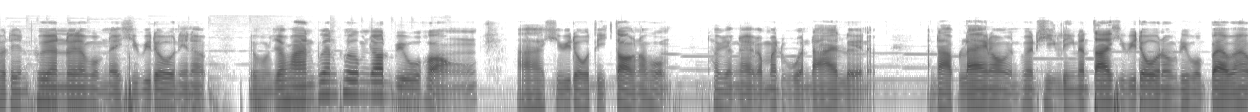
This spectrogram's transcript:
วัสดีเพื่อนด้วยนะผมในคลิปวิดีโอนี้นะเดี๋ยวผมจะพาเพื่อนเพิ่มยอดวิวของอ่าคลิปวิดีโอติ๊กตอกนะผมทำยังไงก็มาดูกันได้เลยนะอันดับแรกนะผมเพื่อนคลิกลิงก์ด้านใต้คลิปวิดีโอนะผมที่ผมแปะไว้ให้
